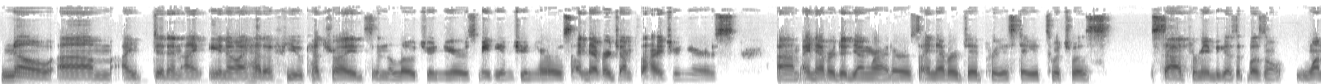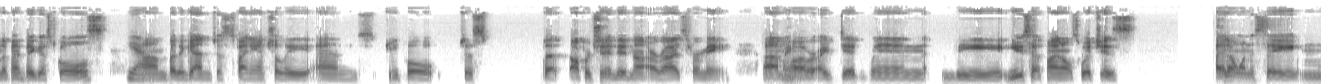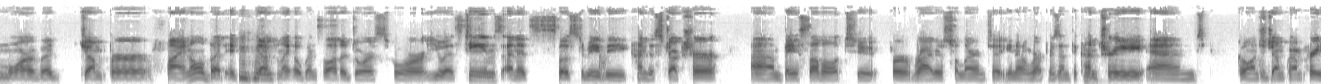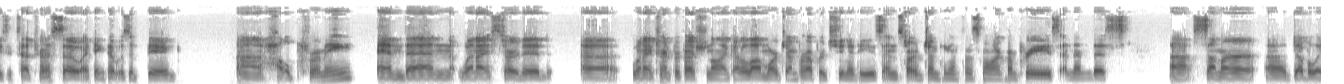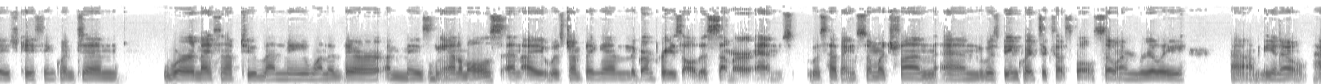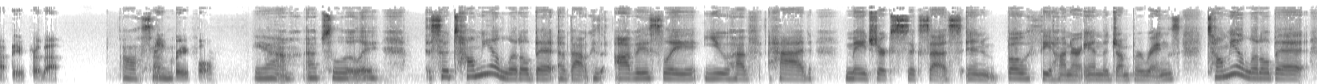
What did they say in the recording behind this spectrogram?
No, um, I didn't. I, you know, I had a few catch rides in the low juniors, medium juniors. I never jumped the high juniors. Um, I never did young riders. I never did Prix des States, which was sad for me because it wasn't one of my biggest goals. Yeah. Um, but again, just financially and people, just that opportunity did not arise for me. Um. However, I did win the USAT finals, which is, I don't want to say more of a jumper final, but it mm-hmm. definitely opens a lot of doors for US teams. And it's supposed to be the kind of structure um, base level to for riders to learn to, you know, represent the country and go on to jump Grand Prix, etc. So I think that was a big uh, help for me. And then when I started uh, when I turned professional, I got a lot more jumper opportunities and started jumping in some smaller Grand Prix. And then this uh, summer, uh, Double H, Casey and Quentin were nice enough to lend me one of their amazing animals. And I was jumping in the Grand Prix all this summer and was having so much fun and was being quite successful. So I'm really, um, you know, happy for that. Awesome. I'm grateful. Yeah, absolutely. So tell me a little bit about because obviously you have had major success in both the hunter and the jumper rings. Tell me a little bit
